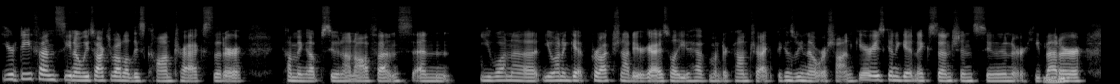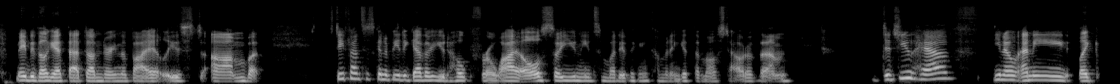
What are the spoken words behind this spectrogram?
your defense, you know, we talked about all these contracts that are coming up soon on offense and you want to you want to get production out of your guys while you have them under contract because we know Rashan Gary's going to get an extension soon, or he mm-hmm. better. Mm-hmm. Maybe they'll get that done during the bye at least. Um, but defense is going to be together. You'd hope for a while, so you need somebody that can come in and get the most out of them. Did you have you know any like?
